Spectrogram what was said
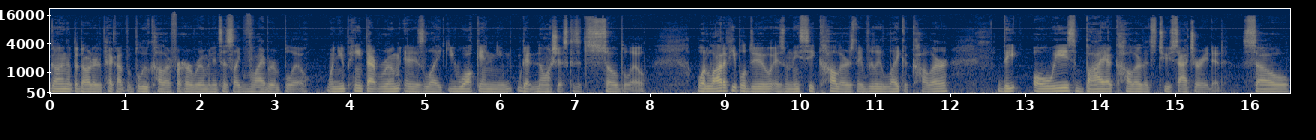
going with the daughter to pick out the blue color for her room, and it's just like vibrant blue. When you paint that room, it is like you walk in, you get nauseous because it's so blue. What a lot of people do is when they see colors, they really like a color, they always buy a color that's too saturated. So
